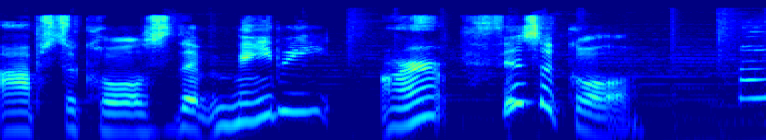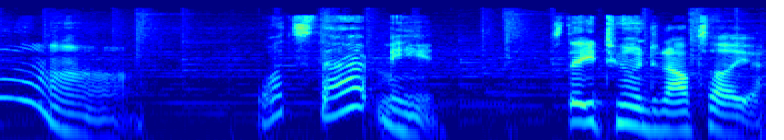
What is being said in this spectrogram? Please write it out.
obstacles that maybe aren't physical. Huh. What's that mean? Stay tuned and I'll tell you.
